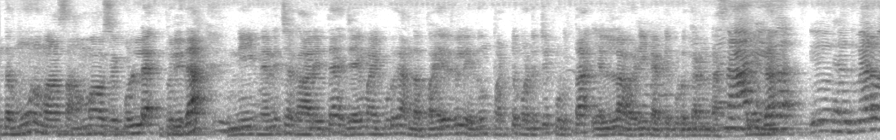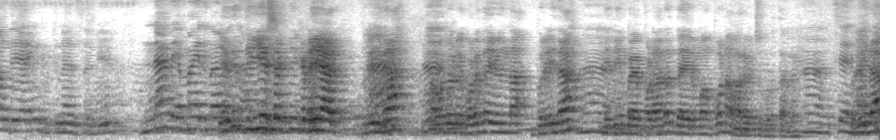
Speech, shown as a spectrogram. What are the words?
இந்த மூணு மாசம் அமாவாசைக்குள்ள புரியுதா? நீ நினைச்ச காரியத்தை ஜெயமாய் கொடுக்க அந்த பயிர்கள் எதுவும் பட்டு படிச்சு கொடுத்தா எல்லாம் வழி காட்டி கொடுக்கறேன்டா. புரியுதா? மேல வந்து இறங்கிக்கிட்டு சாமி. எது தீய சக்தி கிடையாது. புரியுதா? அவங்களுடைய குலதெய்வம் தான். புரியுதா? எதையும் பயப்படாத தைரியமா போ நான் வர வச்சு கொடுத்துறேன் புரியுதா?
